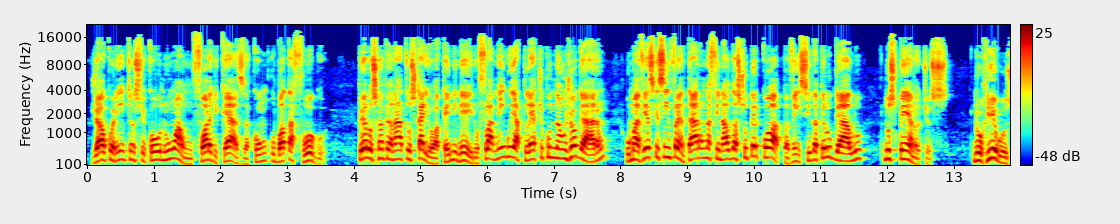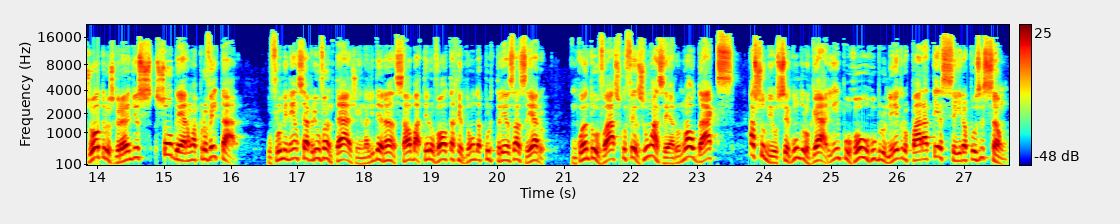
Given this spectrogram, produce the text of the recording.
Já o Corinthians ficou no 1 a 1 fora de casa com o Botafogo. Pelos campeonatos Carioca e Mineiro, Flamengo e Atlético não jogaram, uma vez que se enfrentaram na final da Supercopa, vencida pelo Galo, nos pênaltis. No Rio, os outros grandes souberam aproveitar o Fluminense abriu vantagem na liderança ao bater o volta redonda por 3 a 0, enquanto o Vasco fez 1 a 0 no Aldax, assumiu o segundo lugar e empurrou o rubro-negro para a terceira posição.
